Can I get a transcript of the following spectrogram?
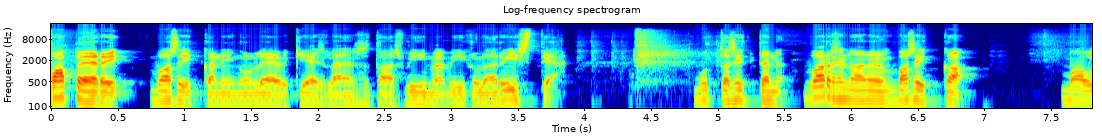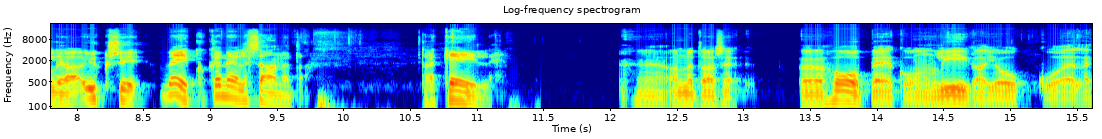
paperi vasikka, niin kuin Leevi Kiesiläinen taas viime viikolla ristiä. Mutta sitten varsinainen vasikka mallia yksi. Veikko, kenelle se annetaan? Tai keille? Annetaan se HPK on liigajoukkueelle.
